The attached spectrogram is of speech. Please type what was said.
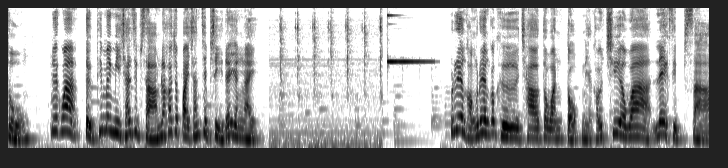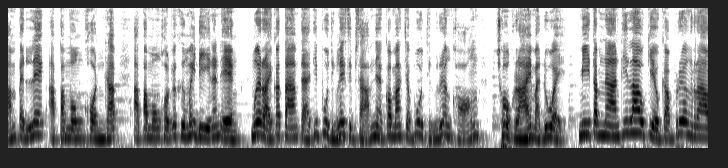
สูงๆเรียกว่าตึกที่ไม่มีชั้น 13 แล้วเขาจะไปชั้น 14 ได้ยังไงเรื่องของเรื่องก็คือชาวตะวันตกเนี่ยเขาเชื่อว่าเลข 13 เป็นเลขอัปมงคลครับอัปมงคลก็คือไม่ดีนั่นเอง เมื่อไหร่ก็ตามแต่ที่พูดถึงเลข 13เนี่ยก็มักจะพูดถึงเรื่องของโชคร้ายมาด้วย มีตำนานที่เล่าเกี่ยวกับเรื่องราว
